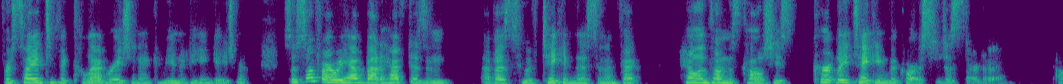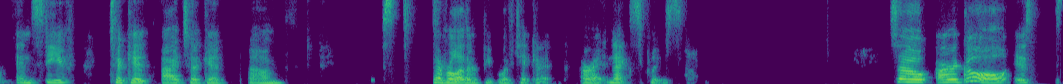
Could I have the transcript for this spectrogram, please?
for Scientific Collaboration and Community Engagement. So, so far we have about a half dozen of us who have taken this. And in fact, Helen's on this call. She's currently taking the course. She just started it. Um, and Steve took it. I took it. Um, several other people have taken it. All right, next, please. So our goal is to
